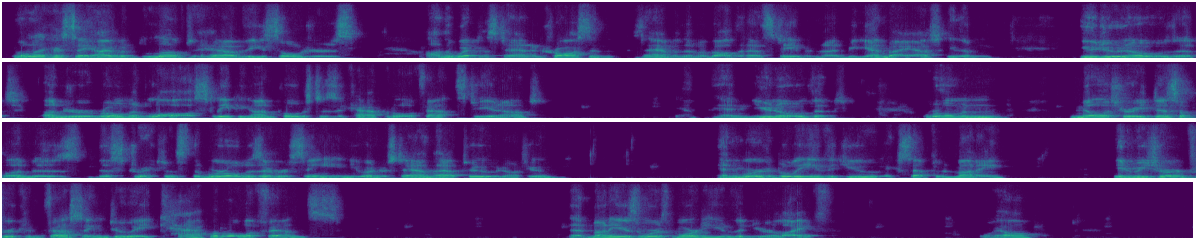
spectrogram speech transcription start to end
Well, like I say, I would love to have these soldiers on the witness stand and cross examine them about that statement. And I began by asking them, You do know that under Roman law, sleeping on post is a capital offense, do you not? And you know that Roman military discipline is the strictest the world has ever seen. You understand that too, don't you? And we're to believe that you accepted money in return for confessing to a capital offense? That money is worth more to you than your life? Well,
